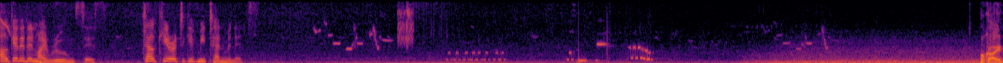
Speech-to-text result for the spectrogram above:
I'll get it in my room, sis. Tell Kira to give me 10 minutes. Okay.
